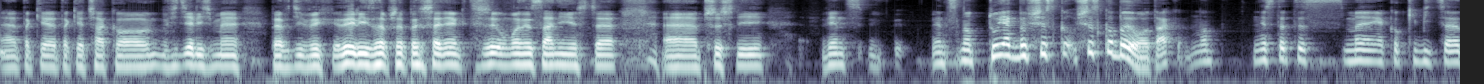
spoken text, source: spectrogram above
e, takie, takie czako. Widzieliśmy prawdziwych ryli za przeproszeniem, którzy umorysani jeszcze e, przyszli, więc, więc no tu jakby wszystko, wszystko było, tak? No niestety my jako kibice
